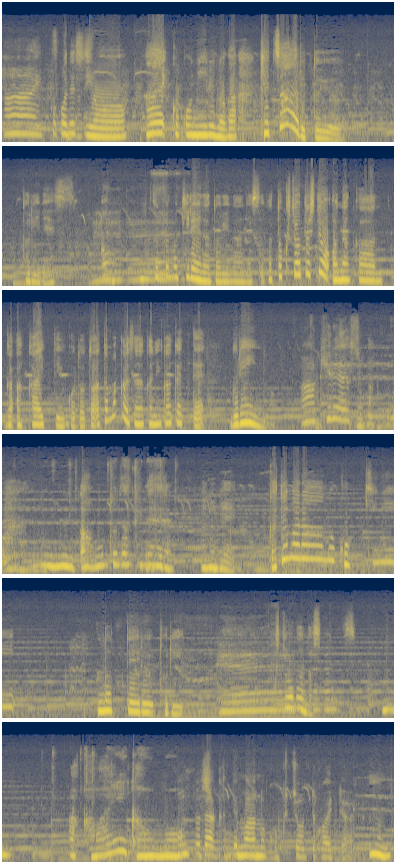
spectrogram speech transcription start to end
はいここですよ。はい、ここにいるのがケツァールという鳥です。とても綺麗な鳥なんですが、特徴としてはお腹が赤いっていうことと、頭から背中にかけてグリーンの。あー綺麗すごくはいうんうん。あ、本当だ、綺麗。あのね、ガテマラの国旗に乗っている鳥、へー特徴なんだそうです。うん。あ、可愛い顔も。本当だガテマラの国鳥って書いてあるうん。で、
